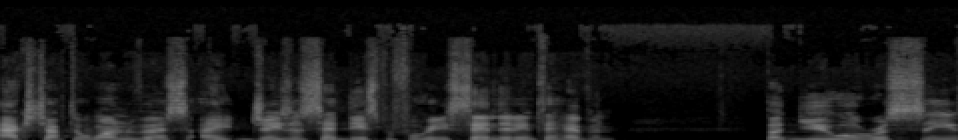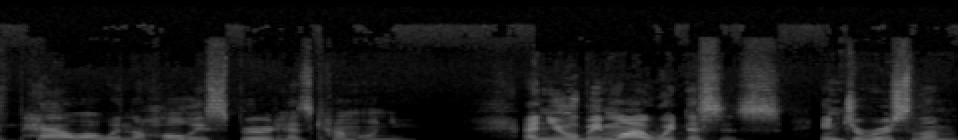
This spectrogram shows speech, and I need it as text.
Acts chapter 1, verse 8. Jesus said this before he ascended into heaven But you will receive power when the Holy Spirit has come on you, and you will be my witnesses in Jerusalem,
